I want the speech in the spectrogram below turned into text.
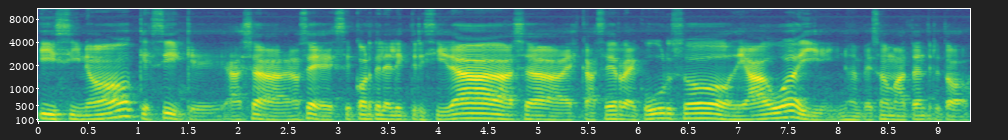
Y si no, que sí, que haya, no sé, se corte la electricidad, haya escasez de recursos, de agua y nos empezó a matar entre todos.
